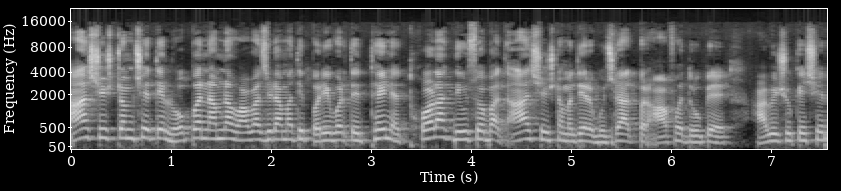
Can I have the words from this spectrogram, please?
આ સિસ્ટમ છે તે લોપર નામના વાવાઝોડામાંથી પરિવર્તિત થઈને થોડાક દિવસો બાદ આ સિસ્ટમ અત્યારે ગુજરાત પર આફત રૂપે આવી ચૂકી છે.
